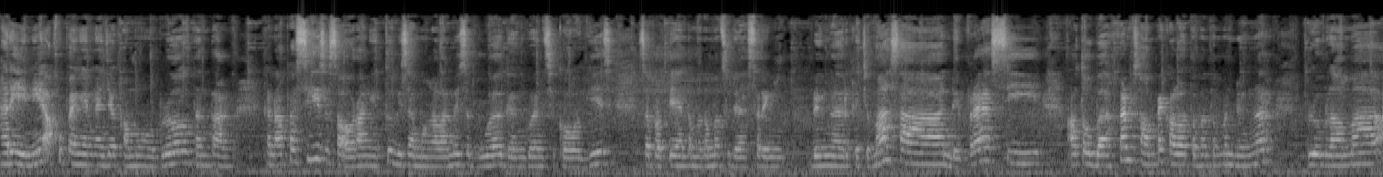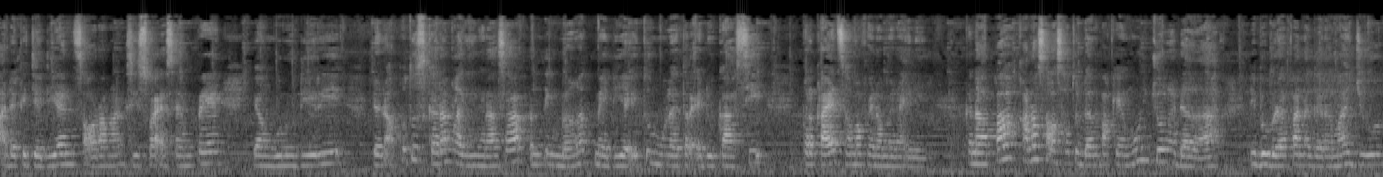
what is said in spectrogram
Hari ini aku pengen ngajak kamu ngobrol tentang kenapa sih seseorang itu bisa mengalami sebuah gangguan psikologis seperti yang teman-teman sudah sering dengar kecemasan, depresi, atau bahkan sampai kalau teman-teman dengar belum lama ada kejadian seorang siswa SMP yang bunuh diri dan aku tuh sekarang lagi ngerasa penting banget media itu mulai teredukasi terkait sama fenomena ini. Kenapa? Karena salah satu dampak yang muncul adalah di beberapa negara maju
